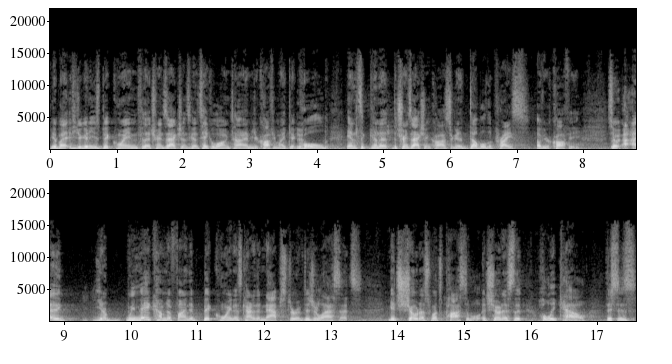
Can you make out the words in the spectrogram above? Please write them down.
You know, but if you're going to use Bitcoin for that transaction, it's going to take a long time. Your coffee might get yeah. cold, and it's going to the transaction costs are going to double the price of your coffee. So I think you know we may come to find that Bitcoin is kind of the Napster of digital assets. It showed us what's possible. It showed us that holy cow, this is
